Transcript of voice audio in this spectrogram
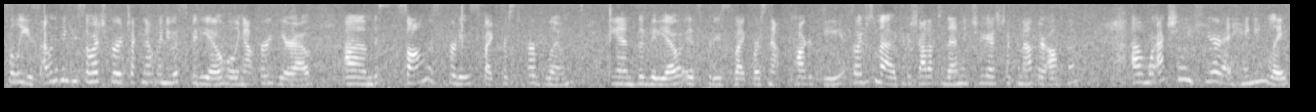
it's Elise. I want to thank you so much for checking out my newest video, Holding Out for a Hero. Um, this song was produced by Christopher Bloom and the video is produced by Coresnap Photography. So I just want to give a shout out to them. Make sure you guys check them out. They're awesome. Um, we're actually here at Hanging Lake,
